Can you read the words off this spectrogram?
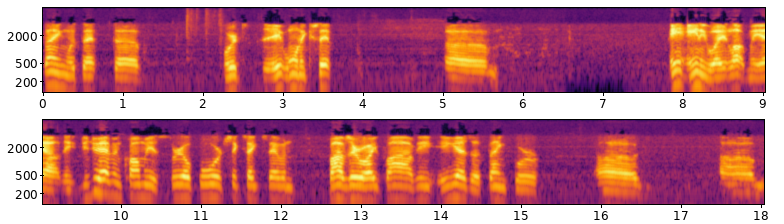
thing with that uh, where it's, it won't accept. Um, a- anyway, it locked me out. Did you have him call me? It's three zero four six eight seven five zero eight five. He he has a thing for. Uh, um,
